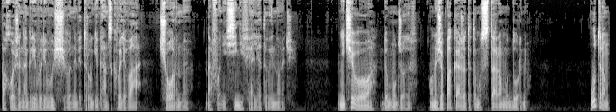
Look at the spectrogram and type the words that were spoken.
похожая на гриву ревущего на ветру гигантского льва, черную на фоне сине-фиолетовой ночи. «Ничего», — думал Джозеф, — «он еще покажет этому старому дурню». Утром,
